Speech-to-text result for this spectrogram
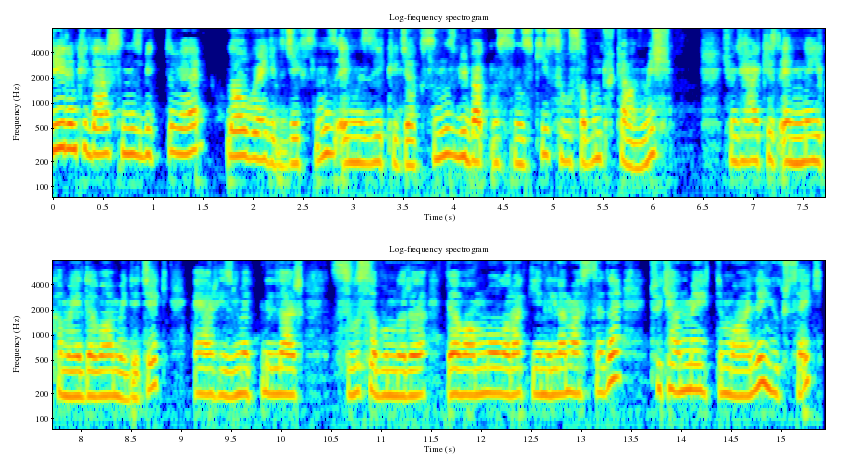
Diyelim ki dersiniz bitti ve lavaboya gideceksiniz. Elinizi yıkayacaksınız. Bir bakmışsınız ki sıvı sabun tükenmiş. Çünkü herkes eline yıkamaya devam edecek. Eğer hizmetliler sıvı sabunları devamlı olarak yenilemezse de tükenme ihtimali yüksek.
